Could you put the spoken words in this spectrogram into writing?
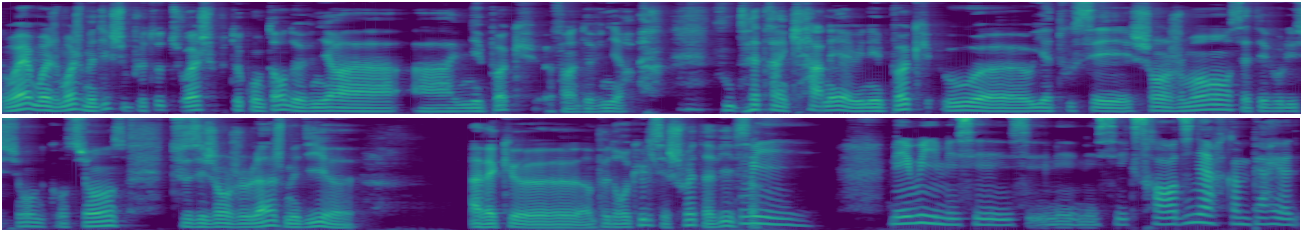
Ouais, moi, moi je me dis que je suis plutôt, tu vois, je suis plutôt content de venir à, à une époque, enfin de venir, d'être incarné à une époque où, euh, où, il y a tous ces changements, cette évolution de conscience, tous ces enjeux-là. Je me dis, euh, avec euh, un peu de recul, c'est chouette à vivre. Ça. Oui, mais oui, mais c'est, mais, extraordinaire comme période.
